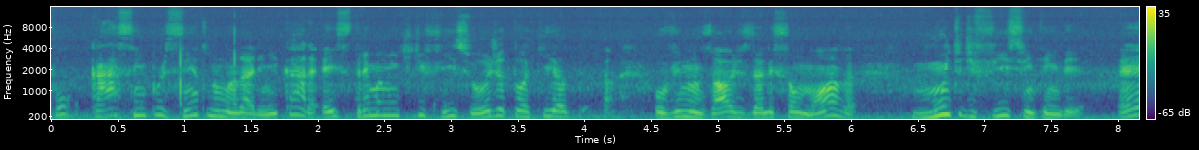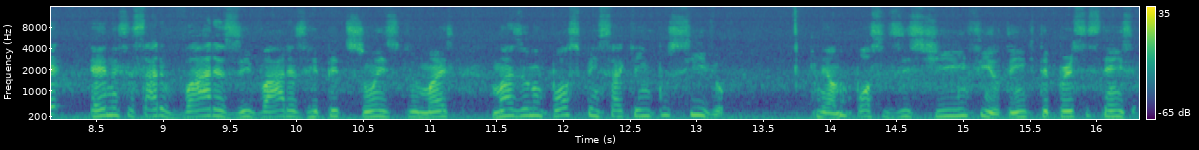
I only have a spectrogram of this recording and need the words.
focar 100% no mandarim? E, cara, é extremamente difícil. Hoje eu tô aqui ouvindo uns áudios da lição nova muito difícil entender. É, é necessário várias e várias repetições e tudo mais, mas eu não posso pensar que é impossível. Né? Eu não posso desistir, enfim, eu tenho que ter persistência.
